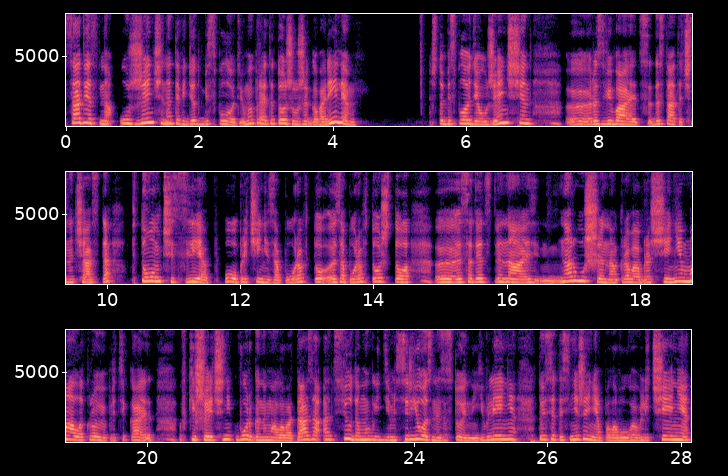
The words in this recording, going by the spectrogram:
Соответственно, у женщин это ведет к бесплодию. Мы про это тоже уже говорили что бесплодие у женщин э, развивается достаточно часто в том числе по причине запоров, то, э, запоров, то, что, э, соответственно, нарушено кровообращение, мало крови притекает в кишечник, в органы малого таза. Отсюда мы видим серьезные застойные явления, то есть это снижение полового влечения,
